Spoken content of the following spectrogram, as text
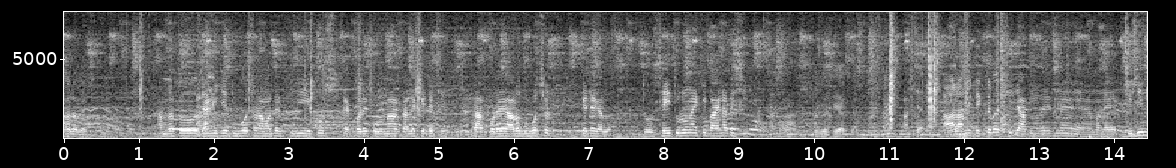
ভালো গেছে আমরা তো জানি যে দু বছর আমাদের কুড়ি একুশ একবারে করোনার কালে কেটেছে। তারপরে আরও দু বছর কেটে গেল। তো সেই তুলনায় কি বায়না বেশি? আচ্ছা আর আমি দেখতে পাচ্ছি যে আপনাদের এখানে মানে মিডিল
